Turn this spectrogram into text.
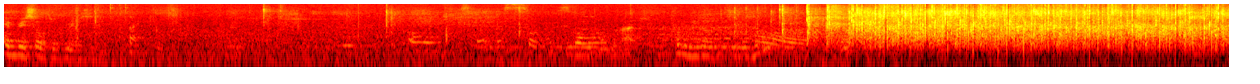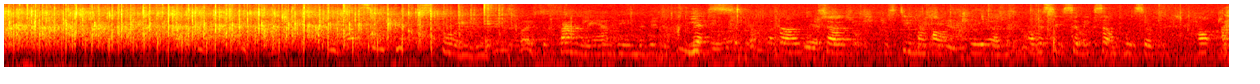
every sort of reason. Thank oh, Both the family and the individual. Yes, about uh, Christina Hartley and obviously some examples of Hartley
